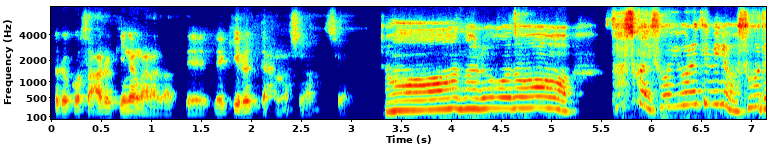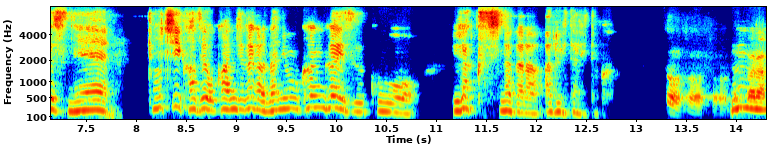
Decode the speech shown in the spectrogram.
それこそ歩きながらだってできるって話なんですよ。ああ、なるほど。確かにそう言われてみればそうですね。気持ちいい風を感じながら何も考えず、こう、リラックスしながら歩いたりとか。そうそうだから、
